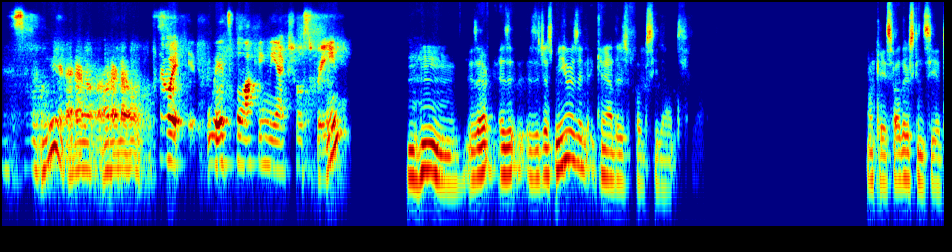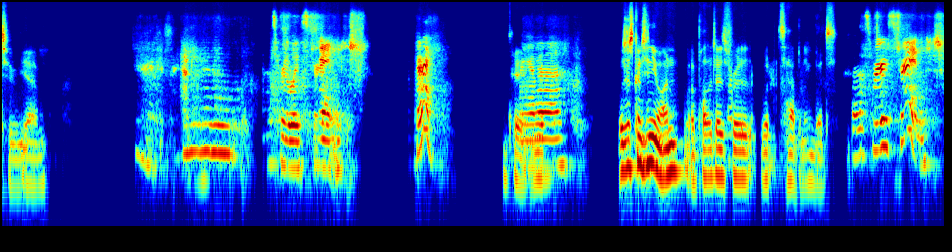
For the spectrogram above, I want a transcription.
It's so weird. I don't know. I don't know. So it, it's blocking the actual screen. Mm-hmm. Is that is it is it just me or is it can others folks see that? Okay, so others can see it too. Yeah. That's really strange. Okay. Okay. I'm gonna, We'll just continue on. I apologize for what's happening, but that's very strange.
